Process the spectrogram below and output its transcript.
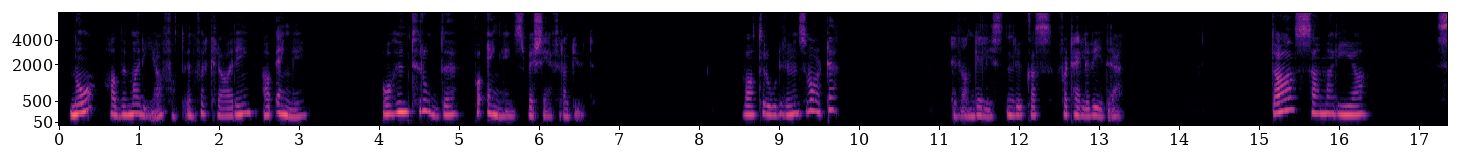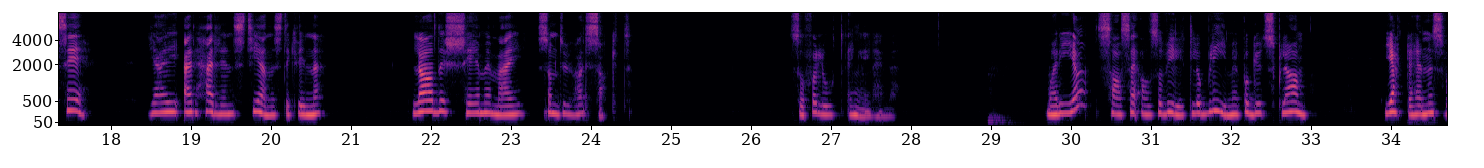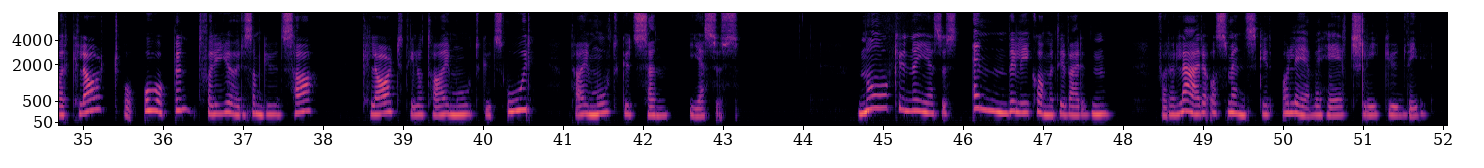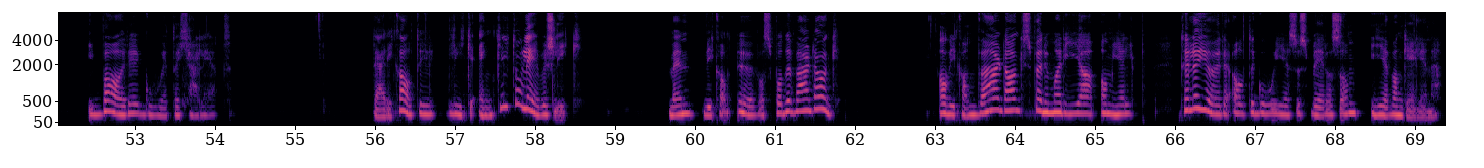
Nå hadde Maria fått en forklaring av engelen, og hun trodde på engelens beskjed fra Gud. Hva tror dere hun svarte? Evangelisten Lukas forteller videre. Da sa Maria, Se, jeg er Herrens tjenestekvinne. La det skje med meg som du har sagt. Så forlot engelen henne. Maria sa seg altså villig til å bli med på Guds plan. Hjertet hennes var klart og åpent for å gjøre som Gud sa, klart til å ta imot Guds ord, ta imot Guds sønn Jesus. Nå kunne Jesus endelig komme til verden, for å lære oss mennesker å leve helt slik Gud vil, i bare godhet og kjærlighet. Det er ikke alltid like enkelt å leve slik, men vi kan øve oss på det hver dag. Og vi kan hver dag spørre Maria om hjelp til å gjøre alt det gode Jesus ber oss om i evangeliene.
